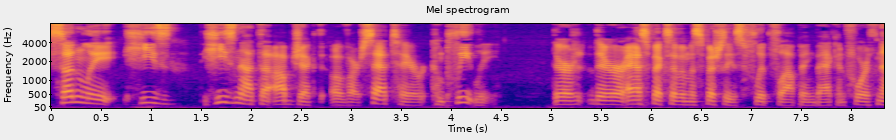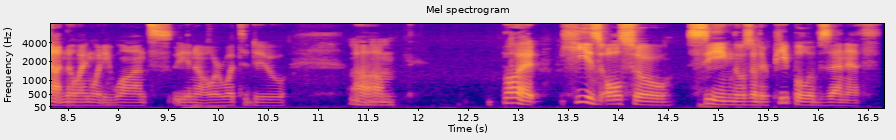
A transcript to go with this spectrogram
suddenly he's he's not the object of our satire completely. There are there are aspects of him, especially his flip flopping back and forth, not knowing what he wants, you know, or what to do. Um, but he is also seeing those other people of Zenith.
